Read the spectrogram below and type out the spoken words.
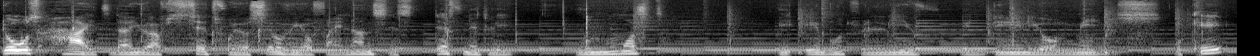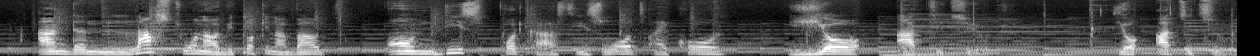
those heights that you have set for yourself in your finances, definitely you must be able to live within your means. Okay? And the last one I'll be talking about on this podcast is what I call your attitude. Your attitude.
